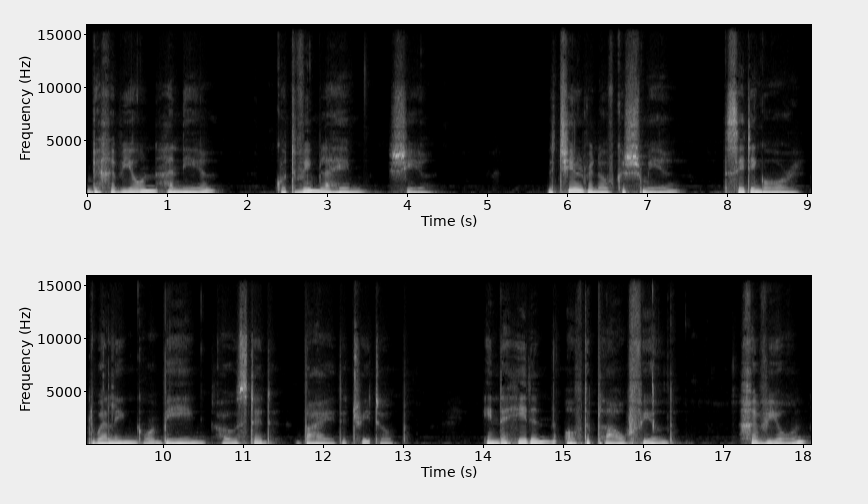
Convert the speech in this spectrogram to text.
בחביון הניר כותבים להם שיר. The children of Kashmir, sitting or dwelling or being hosted by the treetop in the hidden of the plow field. Chevion,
